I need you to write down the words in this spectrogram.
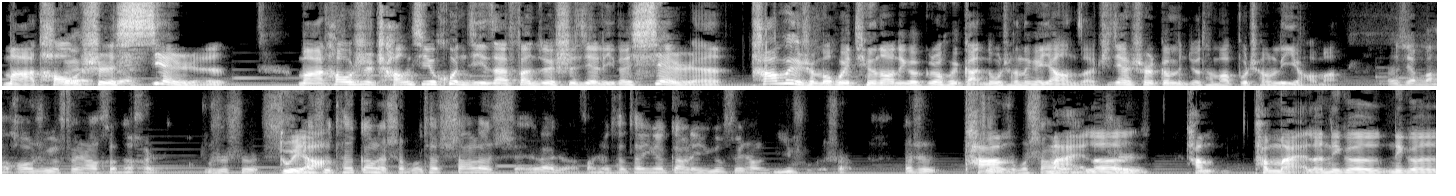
马涛是线人。马涛是长期混迹在犯罪世界里的线人，他为什么会听到那个歌会感动成那个样子？这件事根本就他妈不成立，好吗？而且马涛是一个非常狠的狠人，不是是？对呀，是他干了什么？他杀了谁来着？反正他他应该干了一个非常离谱的事儿。他是他什么杀买了他。他买了那个那个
